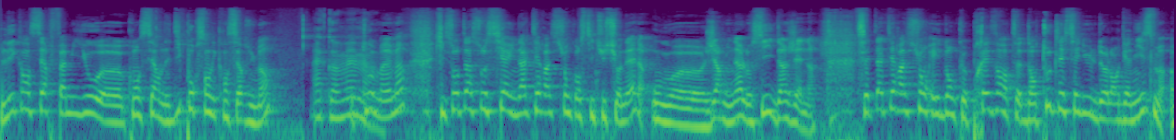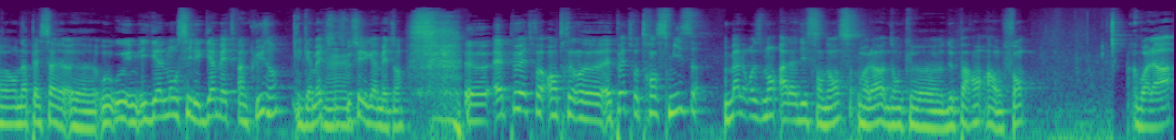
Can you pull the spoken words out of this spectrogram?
Les cancers familiaux euh, concernent 10% des cancers humains Ah, quand même. tout de même, qui sont associés à une altération constitutionnelle ou euh, germinale aussi d'un gène. Cette altération est donc présente dans toutes les cellules de l'organisme. Euh, on appelle ça euh, ou- également aussi les gamètes incluses. hein. Les gamètes, c'est ce que c'est les gamètes. hein. Euh, elle peut être entre, euh, elle peut être transmise malheureusement à la descendance. Voilà, donc euh, de parents à enfants. Voilà.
